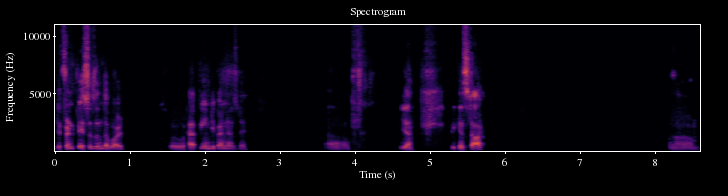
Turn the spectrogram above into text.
different places in the world. So happy Independence Day. Yeah, we can start. ॐ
